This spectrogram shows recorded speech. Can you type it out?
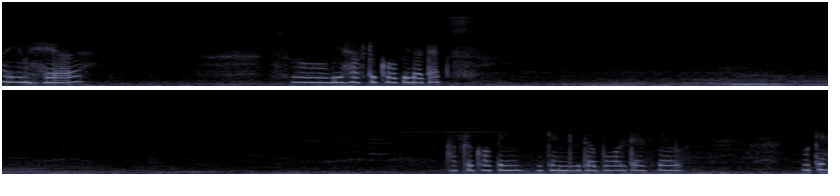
I am here. So we have to copy the text after copying we can do the bolt as well. Okay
